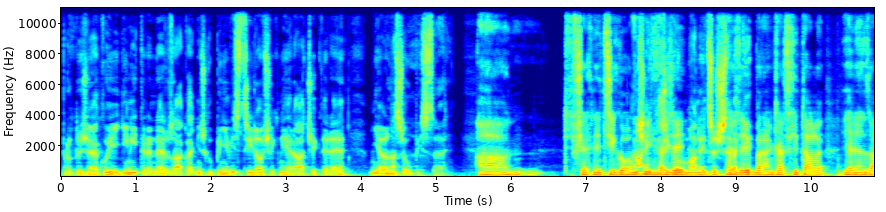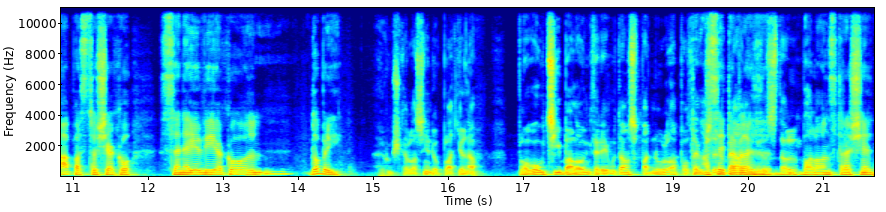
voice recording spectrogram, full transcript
protože jako jediný trenér v základní skupině vystřídal všechny hráče, které měl na soupise. A všechny tři golmany, všechny tři každý, golmany, což se každý taky... brankář chytal jeden zápas, což jako se nejeví jako dobrý. Hruška vlastně doplatil na plovoucí balon, který mu tam spadnul a poté už Asi se takhle dostal. balon strašně,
